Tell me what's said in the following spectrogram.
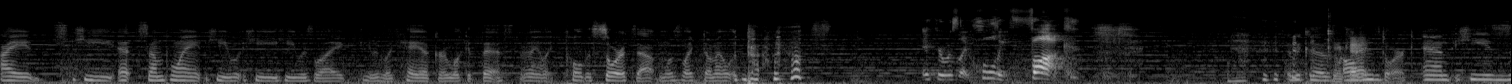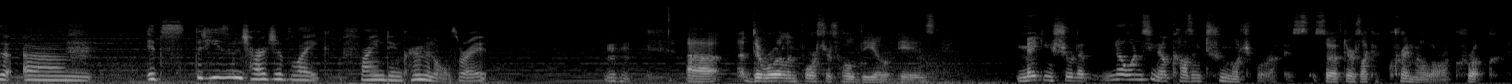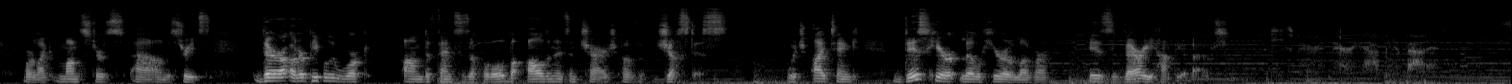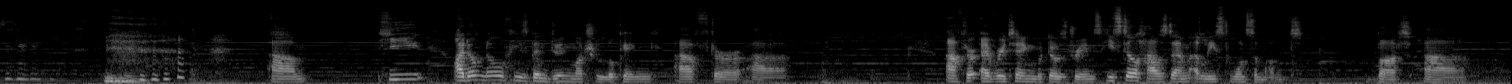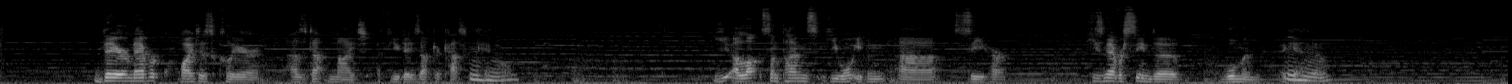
I he at some point he he he was like he was like hey Iker look at this and he like pulled his swords out and was like don't I look badass Iker was like, "Holy fuck!" because Okay. Alden's dork and he's um it's that he's in charge of like finding criminals right Mm-hmm. Uh, the royal enforcer's whole deal is making sure that no one's you know causing too much of a ruckus. So if there's like a criminal or a crook or like monsters uh, on the streets, there are other people who work on defense as a whole, but Alden is in charge of justice, which I think this hero, little hero lover is very happy about. he's very very happy about it Um, he, I don't know if he's been doing much looking after uh, after everything with those dreams. He still has them at least once a month, but uh, they're never quite as clear as that night a few days after Casca came Mhm. home. He, a lot sometimes he won't even uh, see her. He's never seen the woman again Mhm. though.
